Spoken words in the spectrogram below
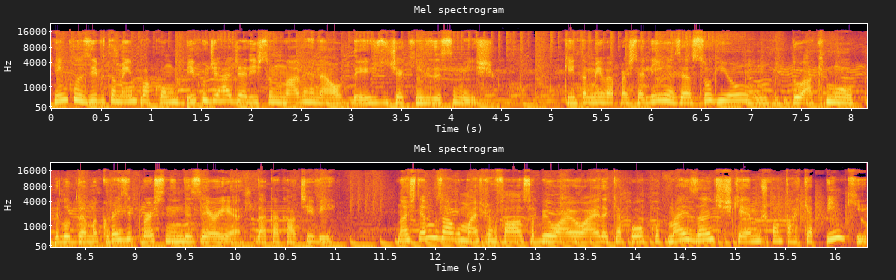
que inclusive também emplacou um bico de radialista no Navernal desde o dia 15 desse mês. Quem também vai para as telinhas é a Soo-hyun, do Akmu, pelo drama Crazy Person in This Area, da Kakao TV. Nós temos algo mais para falar sobre o YOI daqui a pouco, mas antes queremos contar que a Pink,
